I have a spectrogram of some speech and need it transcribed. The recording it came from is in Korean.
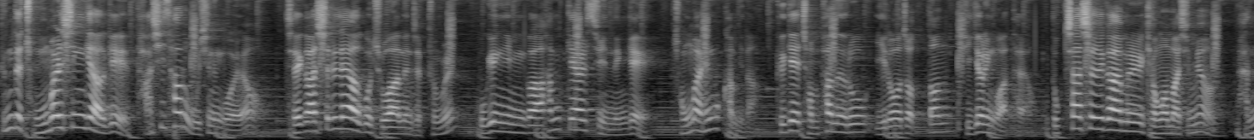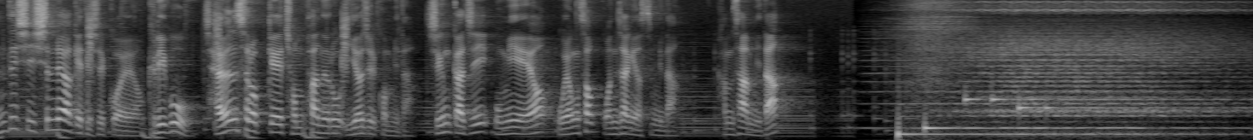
근데 정말 신기하게 다시 사러 오시는 거예요. 제가 신뢰하고 좋아하는 제품을 고객님과 함께 할 수 있는 게 정말 행복합니다. 그게 전판으로 이루어졌던 비결인 것 같아요. 녹차 실감을 경험하시면 반드시 신뢰하게 되실 거예요. 그리고 자연스럽게 전판으로 이어질 겁니다. 지금까지 오미에어 오영석 원장이었습니다. 감사합니다.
